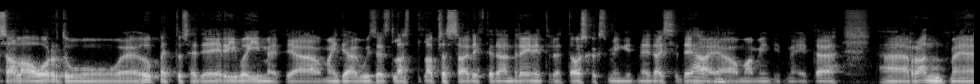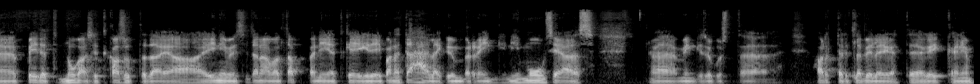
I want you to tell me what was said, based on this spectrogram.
salaordu õpetused ja erivõimed ja ma ei tea, kui sellest lapsest saadik teda on treenitud, et ta oskaks mingeid neid asju teha ja mm. oma mingeid neid randme peidetud nugasid kasutada ja inimesi tänaval tappa, nii et keegi ei pane tähelegi ümberringi, nii muuseas mingisugust arterit läbi lõigata ja kõik, on ju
